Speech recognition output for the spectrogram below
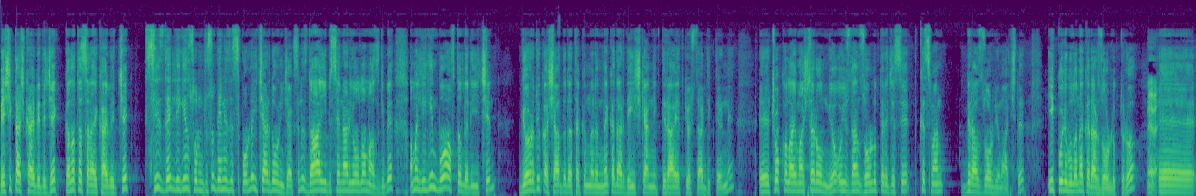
Beşiktaş kaybedecek, Galatasaray kaybedecek. Siz de ligin sonuncusu Denizli Spor'la içeride oynayacaksınız. Daha iyi bir senaryo olamaz gibi. Ama ligin bu haftaları için gördük aşağıda da takımların ne kadar değişkenlik, dirayet gösterdiklerini. Ee, çok kolay maçlar olmuyor. O yüzden zorluk derecesi kısmen biraz zor bir maçtı. İlk golü bulana kadar zorluktur o. Evet. Ee,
